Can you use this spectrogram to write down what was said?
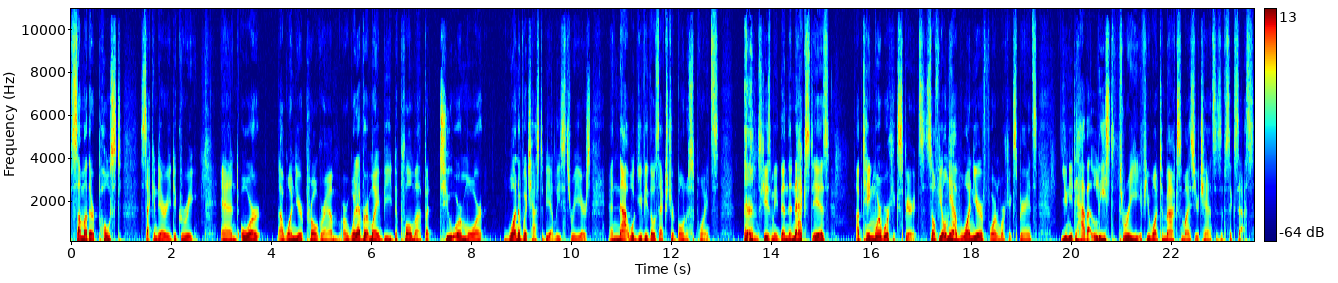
some other post secondary degree, and or a one year program or whatever it might be, diploma, but two or more, one of which has to be at least three years. And that will give you those extra bonus points. Excuse me. Then the next is obtain more work experience. So if you only have one year of foreign work experience, you need to have at least three if you want to maximize your chances of success.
